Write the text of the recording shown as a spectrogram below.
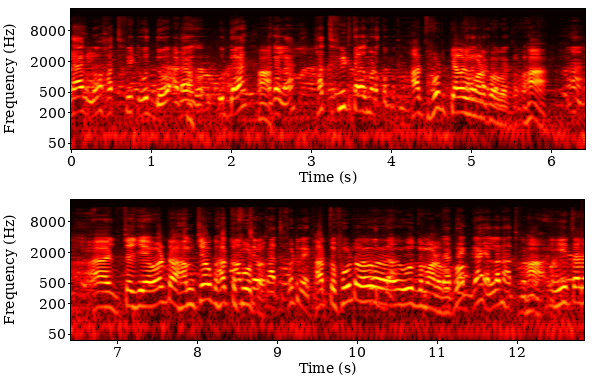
ಅಡಾಗ್ಲು ಹತ್ತು ಫೀಟ್ ಉದ್ದು ಅಡಾಗ ಉದ್ದ ಹಾ. ಆಗಲ್ಲ ಹತ್ತು ಫೀಟ್ ಕೆಳಗೆ ಮಾಡ್ಕೋಬೇಕು ಹತ್ತು ಫೀಟ್ ಕೆಳಗೆ ಮಾಡ್ಕೋಬೇಕು. ಹಾಂ. ಹಾ. ಒಟ್ಟು ಹಂಚೌಕ್ ಹತ್ತು ಫೂಟ್ ಹತ್ತು ಫುಟ್ ಬೇಕು ಹತ್ತು ಫೂಟ್ ಉದ್ದ. ಮಾಡಬೇಕು ತೆಗ್ಗ ಎಲ್ಲಾನು ಹತ್ತು ಫುಟ್ ಹಾಂ ಈ ಥರ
